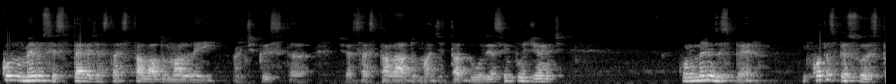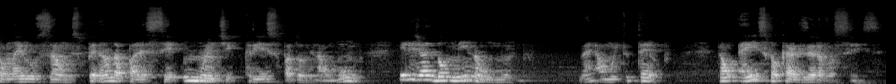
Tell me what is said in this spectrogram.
quando menos se espera já está instalada uma lei anticristã, já está instalada uma ditadura e assim por diante. Quando menos espera. Enquanto as pessoas estão na ilusão esperando aparecer um anticristo para dominar o mundo, ele já domina o mundo né, há muito tempo. Então é isso que eu quero dizer a vocês.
